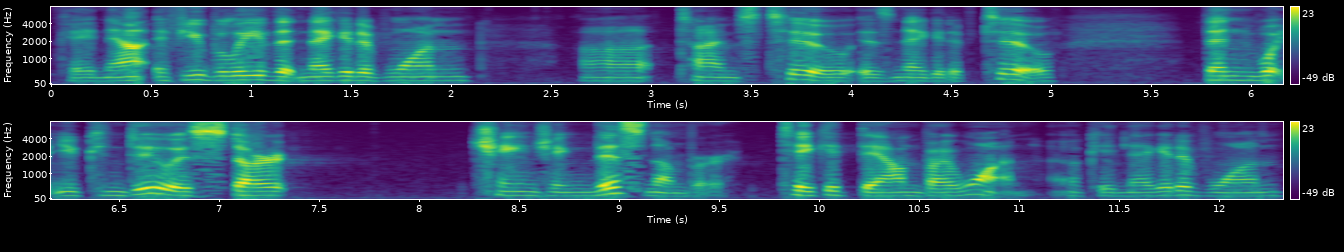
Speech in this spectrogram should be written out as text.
Okay, now if you believe that negative 1 uh, times 2 is negative 2, then what you can do is start changing this number. Take it down by 1. Okay, negative 1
